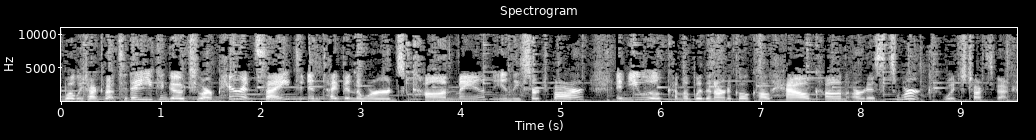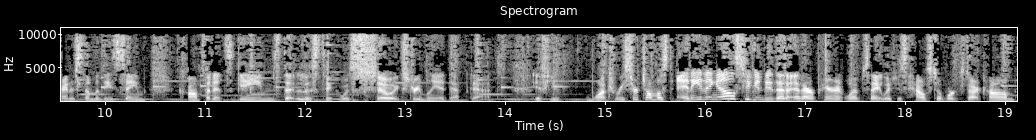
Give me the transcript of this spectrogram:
what we talked about today, you can go to our parent site and type in the words con man in the search bar, and you will come up with an article called How Con Artists Work, which talks about kind of some of these same confidence games that Lustig was so extremely adept at. If you want to research almost anything else, you can do that at our parent website, which is howstuffworks.com.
